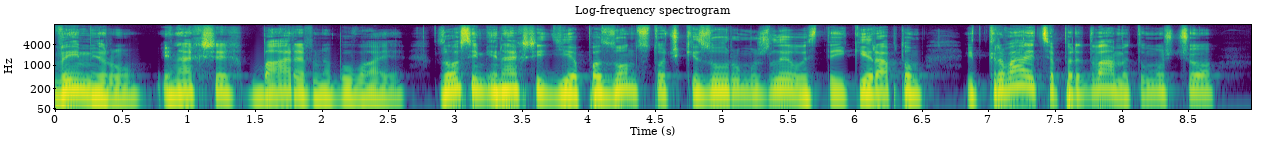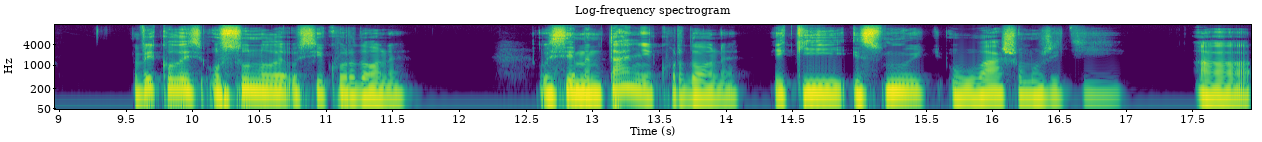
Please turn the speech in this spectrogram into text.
виміру, інакших барев набуває, зовсім інакший діапазон з точки зору можливостей, які раптом відкриваються перед вами, тому що ви колись усунули усі кордони, усі ментальні кордони які існують у вашому житті, а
